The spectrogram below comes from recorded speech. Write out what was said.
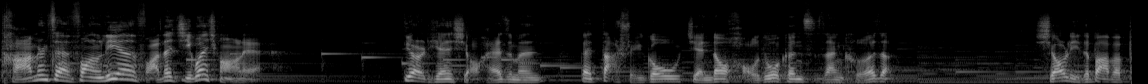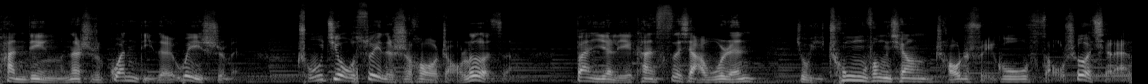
他们在放连发的机关枪嘞。第二天，小孩子们在大水沟捡到好多根子弹壳子。小李的爸爸判定那是官邸的卫士们除旧岁的时候找乐子，半夜里看四下无人，就以冲锋枪朝着水沟扫射起来了。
